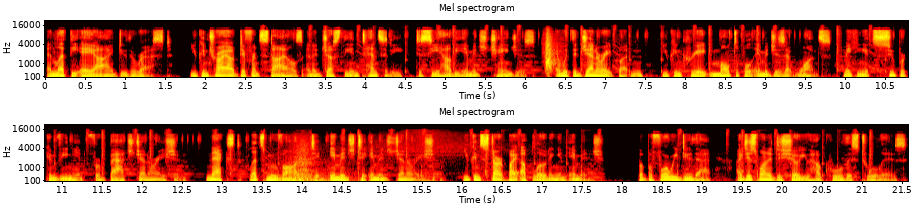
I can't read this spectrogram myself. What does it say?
and let the AI do the rest. You can try out different styles and adjust the intensity to see how the image changes. And with the Generate button, you can create multiple images at once, making it super convenient for batch generation. Next, let's move on to image-to-image -image generation. You can start by uploading an image. But before we do that, I just wanted to show you how cool this tool is.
